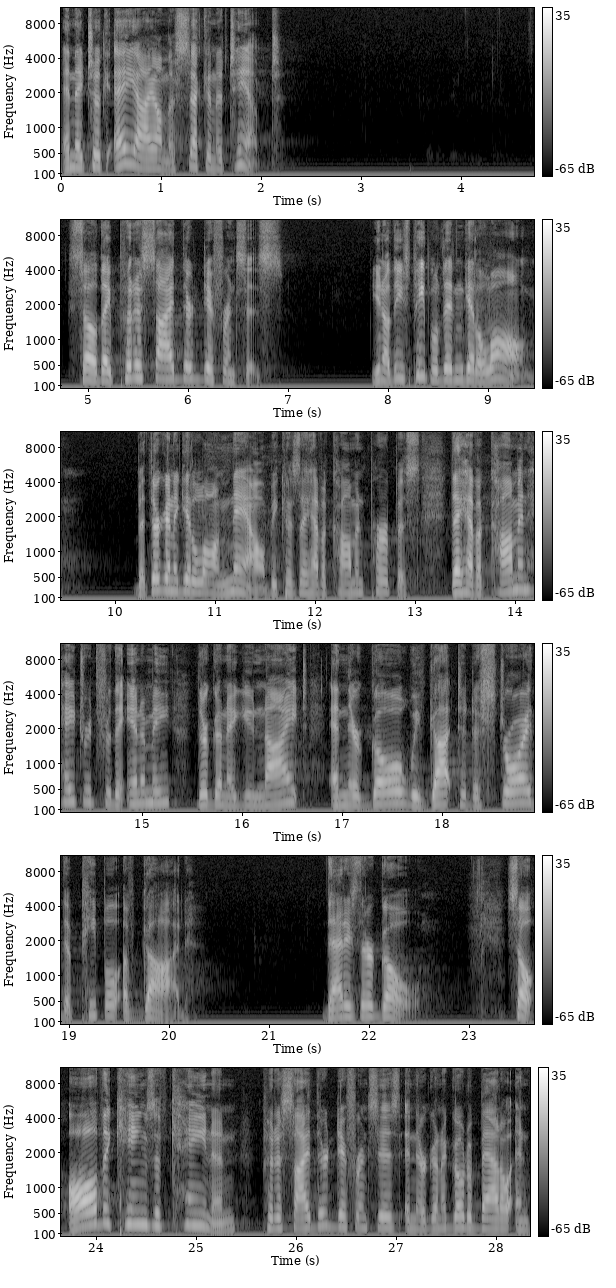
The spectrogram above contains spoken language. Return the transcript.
and they took Ai on the second attempt. So they put aside their differences. You know, these people didn't get along. But they're going to get along now because they have a common purpose. They have a common hatred for the enemy. They're going to unite, and their goal we've got to destroy the people of God. That is their goal. So, all the kings of Canaan put aside their differences and they're going to go to battle and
